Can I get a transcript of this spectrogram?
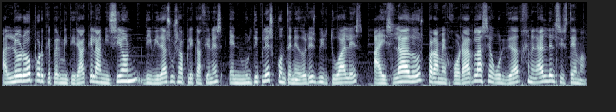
Al loro porque permitirá que la misión divida sus aplicaciones en múltiples contenedores virtuales aislados para mejorar la seguridad general del sistema.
